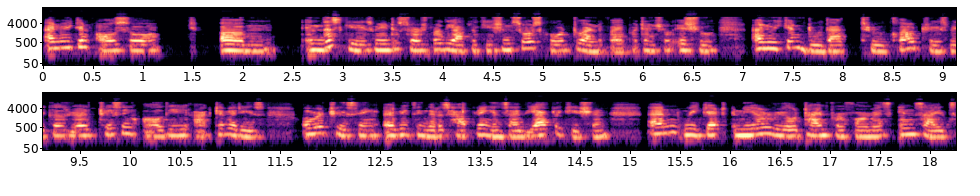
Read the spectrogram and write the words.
And we can also um, in this case, we need to search for the application source code to identify a potential issue. And we can do that through Cloud Trace because we are tracing all the activities or we're tracing everything that is happening inside the application and we get near real-time performance insights.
